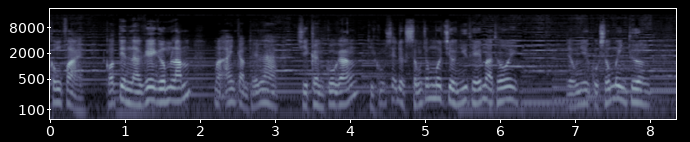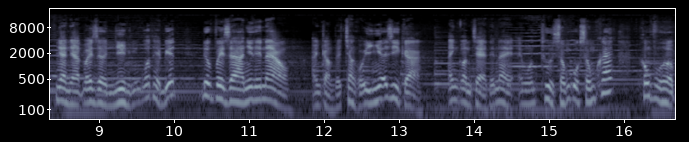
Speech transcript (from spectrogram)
Không phải có tiền là ghê gớm lắm, mà anh cảm thấy là chỉ cần cố gắng thì cũng sẽ được sống trong môi trường như thế mà thôi. Giống như cuộc sống bình thường, Nhạt nhạt bây giờ nhìn cũng có thể biết được về già như thế nào. Anh cảm thấy chẳng có ý nghĩa gì cả. Anh còn trẻ thế này, anh muốn thử sống cuộc sống khác. Không phù hợp,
